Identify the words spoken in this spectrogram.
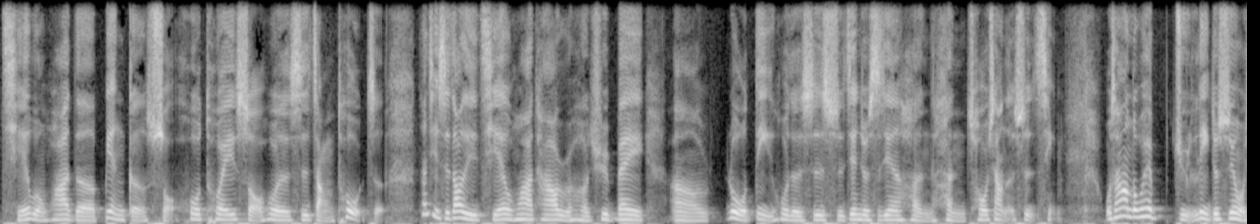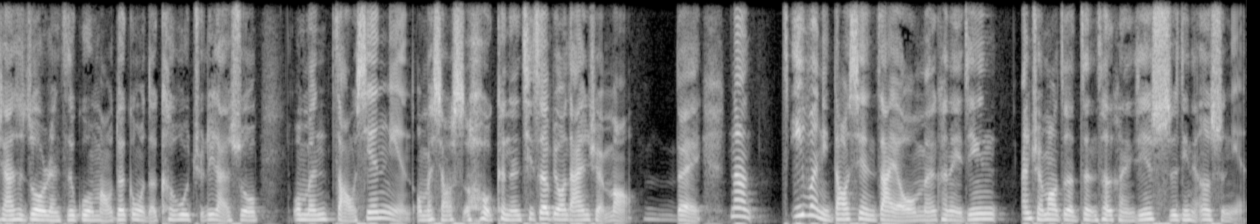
企业文化的变革手或推手，或者是掌舵者。那其实到底企业文化它要如何去被呃落地，或者是实践，就是件很很抽象的事情。我常常都会举例，就是因为我现在是做人资顾问嘛，我对。跟我的客户举例来说，我们早些年，我们小时候可能骑车不用戴安全帽，嗯，对。那 even 你到现在哦，我们可能已经安全帽这个政策可能已经十几年、二十年，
